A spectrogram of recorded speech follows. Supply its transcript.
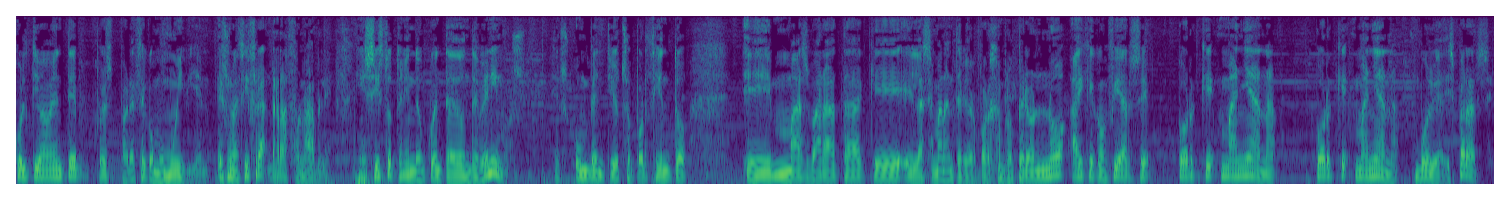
últimamente, pues parece como muy bien. Es una cifra razonable, insisto, teniendo en cuenta de dónde venimos es un 28% eh, más barata que la semana anterior, por ejemplo. Pero no hay que confiarse porque mañana, porque mañana vuelve a dispararse.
